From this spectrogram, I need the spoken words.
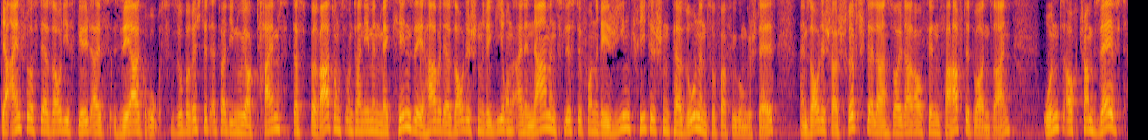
Der Einfluss der Saudis gilt als sehr groß. So berichtet etwa die New York Times, das Beratungsunternehmen McKinsey habe der saudischen Regierung eine Namensliste von regimekritischen Personen zur Verfügung gestellt. Ein saudischer Schriftsteller soll daraufhin verhaftet worden sein. Und auch Trump selbst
